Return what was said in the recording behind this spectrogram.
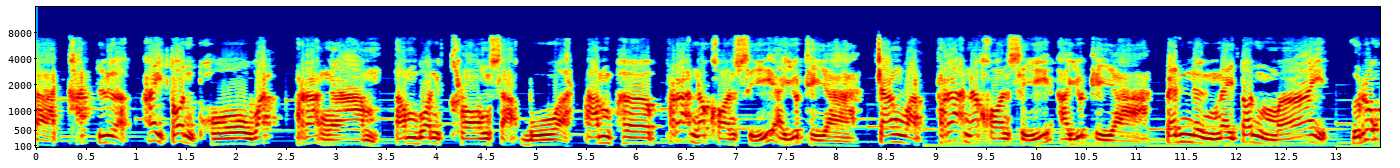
กาศคัดเลือกให้ต้นโพวัดพระงาม ตำบลคลองสะบัว อำเภอพระนครศรีอยุธยา จังหวัดพระนครศรีอยุธยา เป็นหนึ่งในต้นไม้ รุก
